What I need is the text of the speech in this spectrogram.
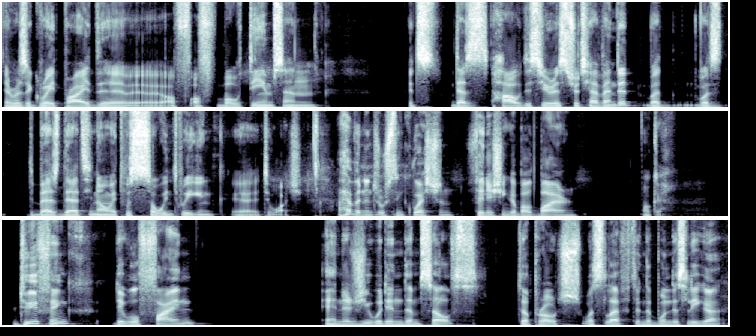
There was a great pride uh, of of both teams and it's that's how the series should have ended but was the best that you know it was so intriguing uh, to watch I have an interesting question. Finishing about Bayern, okay do you think they will find energy within themselves to approach what's left in the Bundesliga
